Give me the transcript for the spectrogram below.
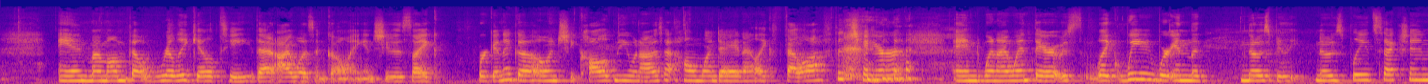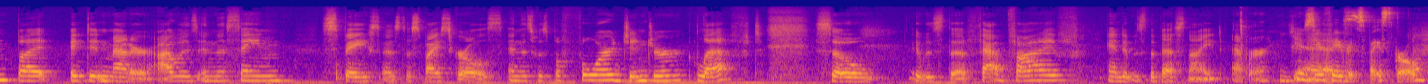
And my mom felt really guilty that I wasn't going, and she was like, "We're gonna go." And she called me when I was at home one day, and I like fell off the chair. and when I went there, it was like we were in the nosebleed nosebleed section, but it didn't matter. I was in the same space as the Spice Girls, and this was before Ginger left. So it was the Fab Five, and it was the best night ever. Who's your favorite Spice Girl?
